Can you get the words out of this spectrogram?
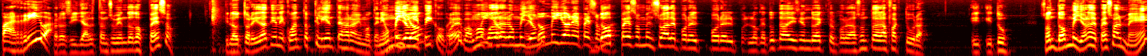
Para arriba. Pero si ya le están subiendo dos pesos. ¿Y la autoridad tiene cuántos clientes ahora mismo? Tenía un, millón, y pico. Pues, pues vamos a cuadrarle un pues, millón. dos millones de pesos. Dos pesos mensuales por el, por el, lo que tú estabas diciendo, Héctor, por el asunto de la factura. Y, y tú. Son dos millones de pesos al mes.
